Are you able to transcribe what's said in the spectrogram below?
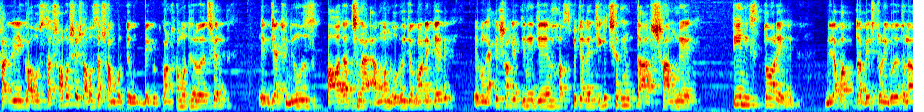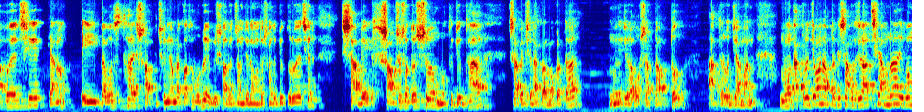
শারীরিক অবস্থা, সর্বশেষ অবস্থা সম্পর্কে উদ্বেগ উৎকণ্ঠার মধ্যে রয়েছেন। এক্সাক্ট নিউজ পাওয়া যাচ্ছে না এমন অভিযোগ অনেকের এবং একই সঙ্গে তিনি যে হসপিটালে চিকিৎসাধীন, তার সামনে তিন স্তরের নিরাপত্তা বেষ্টনী গড়ে তোলা হয়েছে। কেন এই ব্যবস্থায় সবকিছু নিয়ে আমরা কথা বলব এই বিষয়ে আলোচনার জন্য আমাদের সঙ্গে যুক্ত রয়েছেন সাবেক সংসদ সদস্য মুক্তিযোদ্ধা, সাবেক সেনা কর্মকর্তা, মেজর অবসরপ্রাপ্ত আখতারুজ্জামান। মোহাম্মদ আখতারুজ্জামান আপনাকে স্বাগত জানাচ্ছি আমরা এবং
